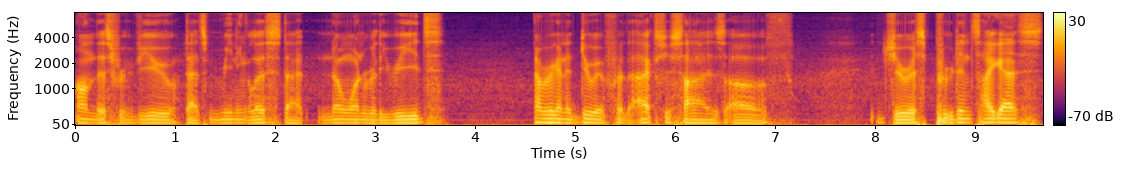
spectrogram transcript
on this review that's meaningless, that no one really reads. And we're going to do it for the exercise of jurisprudence, I guess.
